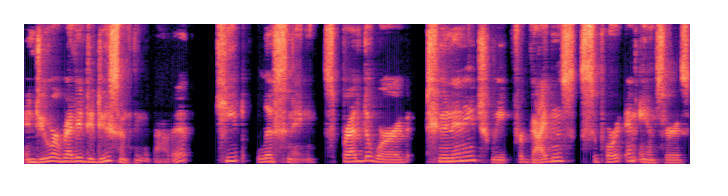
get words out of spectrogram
and you are ready to do something about it, keep listening, spread the word, tune in each week for guidance, support, and answers,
